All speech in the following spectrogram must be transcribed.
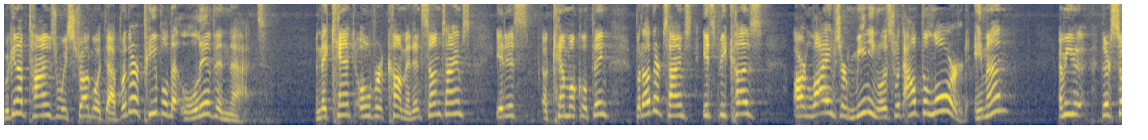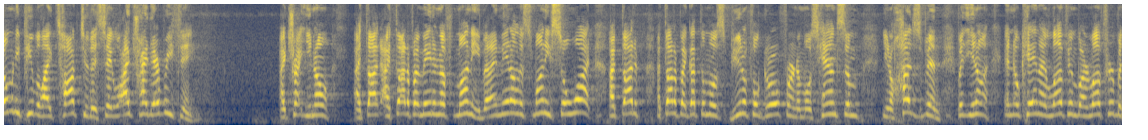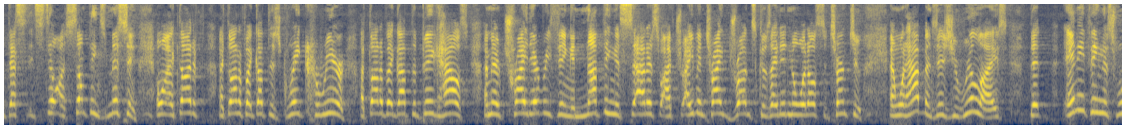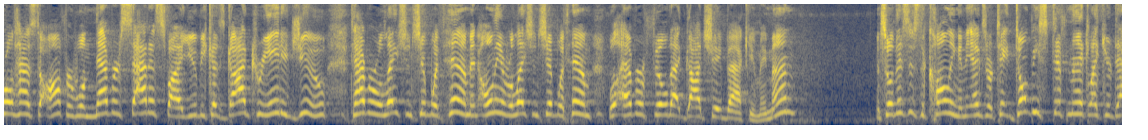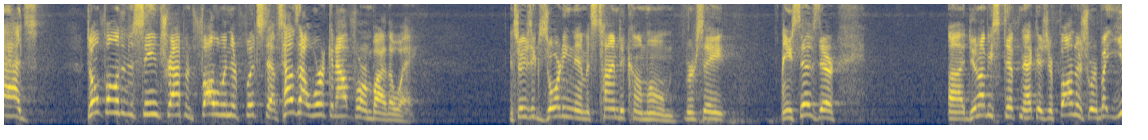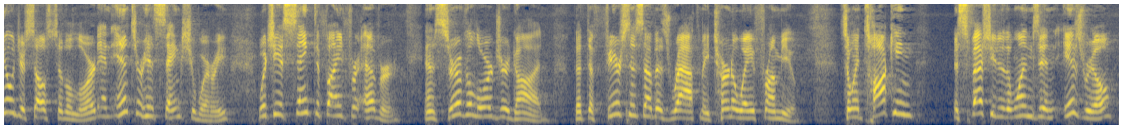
We can have times where we struggle with that. But there are people that live in that and they can't overcome it. And sometimes it is a chemical thing, but other times it's because our lives are meaningless without the Lord. Amen? I mean, there's so many people I talk to that say, Well, I tried everything. I tried, you know, I thought, I thought if I made enough money, but I made all this money, so what? I thought, if, I thought if I got the most beautiful girlfriend, the most handsome, you know, husband, but you know, and okay, and I love him, but I love her, but that's it's still uh, something's missing. Oh, I thought if I thought if I got this great career, I thought if I got the big house. I mean, I've tried everything, and nothing is satisfying. I've I even tried drugs because I didn't know what else to turn to. And what happens is you realize that anything this world has to offer will never satisfy you because God created you to have a relationship with Him, and only a relationship with Him will ever fill that God shaped vacuum. Amen? And so, this is the calling and the exhortation. Don't be stiff necked like your dads. Don't fall into the same trap and follow in their footsteps. How's that working out for them, by the way? And so, he's exhorting them, it's time to come home. Verse 8. And he says there, uh, do not be stiff necked as your fathers were, but yield yourselves to the Lord and enter his sanctuary, which he has sanctified forever, and serve the Lord your God, that the fierceness of his wrath may turn away from you. So, in talking especially to the ones in Israel,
